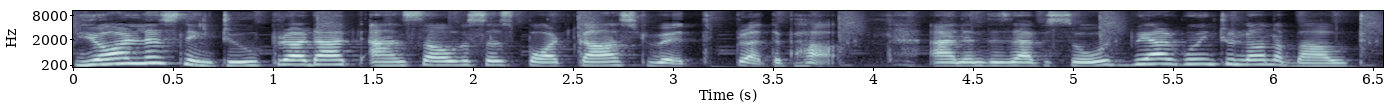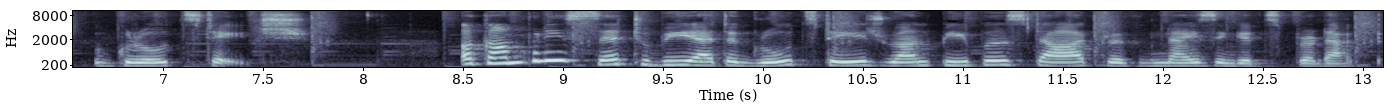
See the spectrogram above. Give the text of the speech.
You're listening to Product and Services Podcast with Pratibha. And in this episode, we are going to learn about growth stage. A company is said to be at a growth stage when people start recognizing its product.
